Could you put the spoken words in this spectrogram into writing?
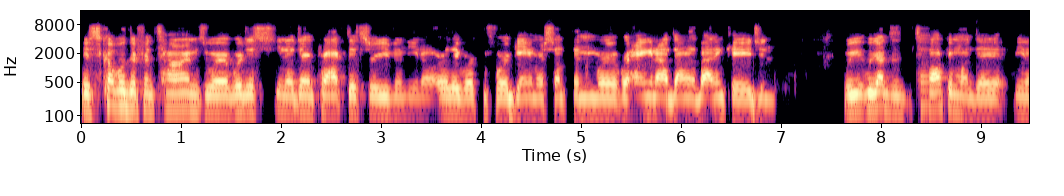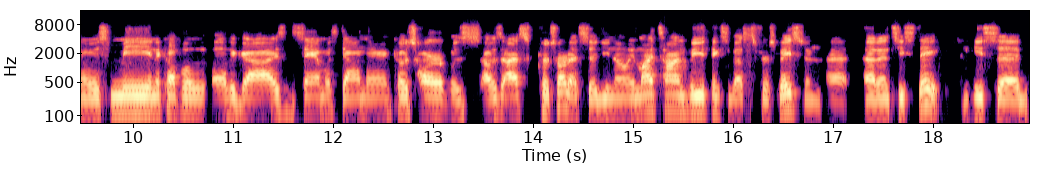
there's a couple of different times where we're just you know during practice or even you know early work before a game or something, we're we're hanging out down in the batting cage, and we we got to talking one day. You know, it was me and a couple of other guys, and Sam was down there, and Coach Hart was. I was asked Coach Hart. I said, you know, in my time, who you think's the best first baseman at at NC State? And he said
